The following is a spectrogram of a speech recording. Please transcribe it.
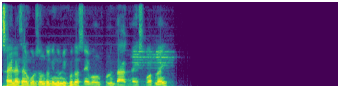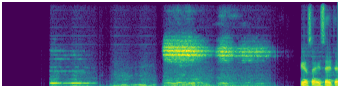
সাইলেন্সার পর্যন্ত কিন্তু নিখুঁত আছে এবং কোনো দাগ নাই, স্পট নাই। ঠিক আছে, এই সাইডে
